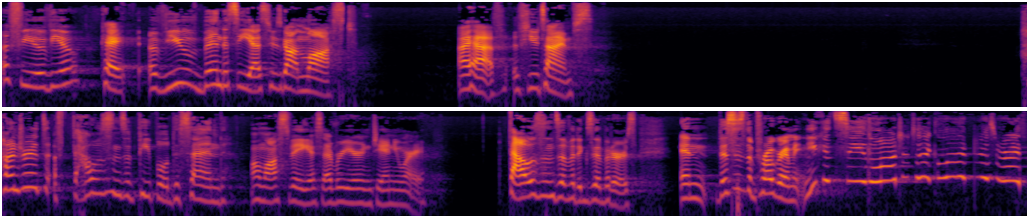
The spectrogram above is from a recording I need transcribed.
A few of you. Okay, of you have been to CES, who's gotten lost? I have, a few times. Hundreds of thousands of people descend on Las Vegas every year in January. Thousands of exhibitors. And this is the program, and you can see the Logitech line just right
